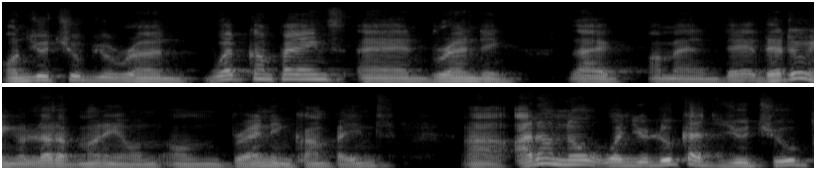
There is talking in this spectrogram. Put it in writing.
on youtube you run web campaigns and branding. Like i mean they, they're doing a lot of money on on branding campaigns. Uh, i don't know when you look at youtube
